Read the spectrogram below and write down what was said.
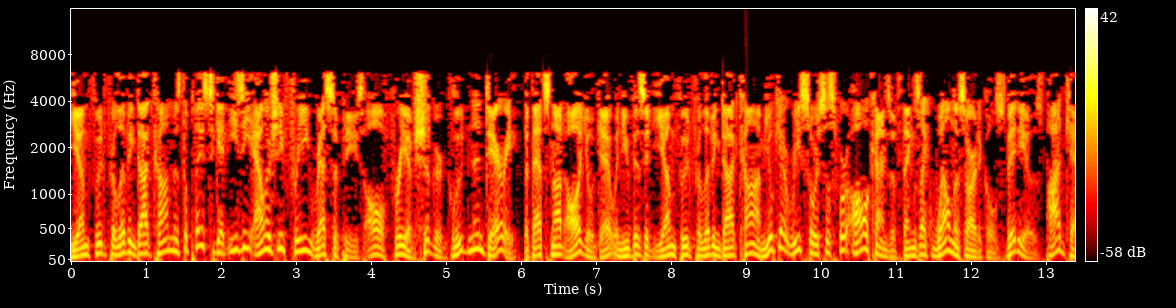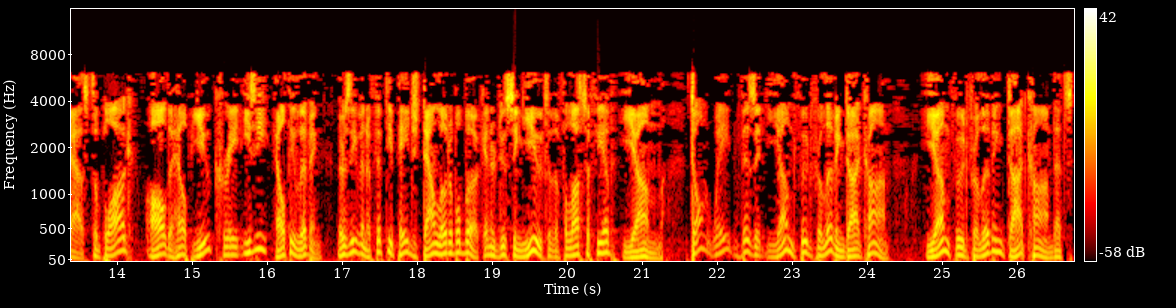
YumFoodForLiving.com is the place to get easy allergy-free recipes, all free of sugar, gluten, and dairy. But that's not all you'll get when you visit YumFoodForLiving.com. You'll get resources for all kinds of things like wellness articles, videos, podcasts, a blog, all to help you create easy, healthy living. There's even a 50-page downloadable book introducing you to the philosophy of Yum. Don't wait. Visit yumfoodforliving.com. Yumfoodforliving.com. That's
